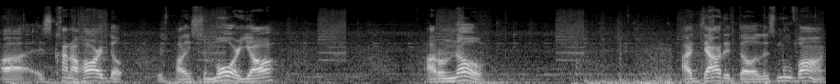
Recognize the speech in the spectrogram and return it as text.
uh, it's kind of hard though. There's probably some more, y'all. I don't know. I doubt it though. Let's move on.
